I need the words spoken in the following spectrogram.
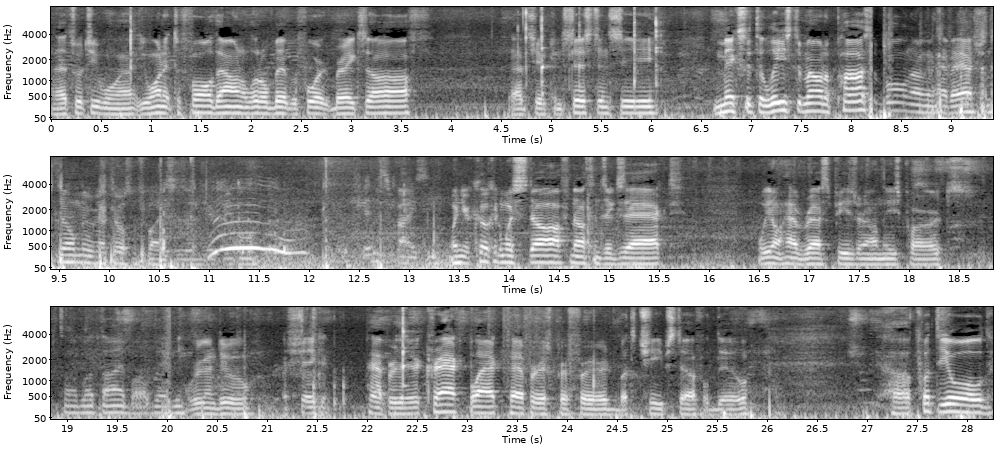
That's what you want. You want it to fall down a little bit before it breaks off. That's your consistency. Mix it the least amount of possible. Now I'm gonna have Ashton film me. We're gonna throw some spices in here. spicy. When you're cooking with stuff, nothing's exact. We don't have recipes around these parts. It's all about the eyeball, baby. We're gonna do a shake of pepper there. Cracked black pepper is preferred, but the cheap stuff will do. Uh, put the old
